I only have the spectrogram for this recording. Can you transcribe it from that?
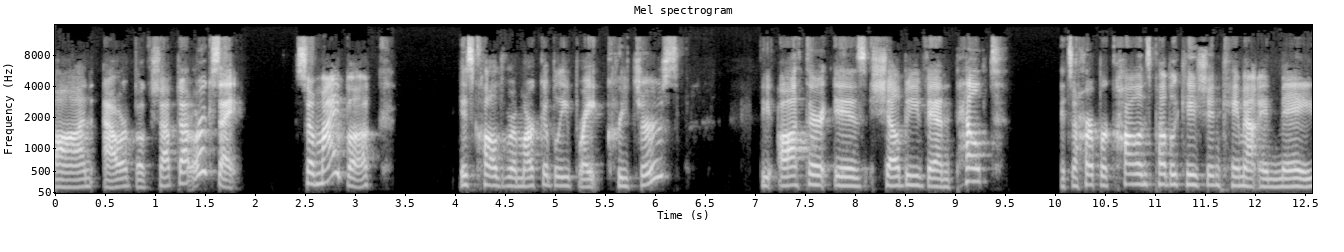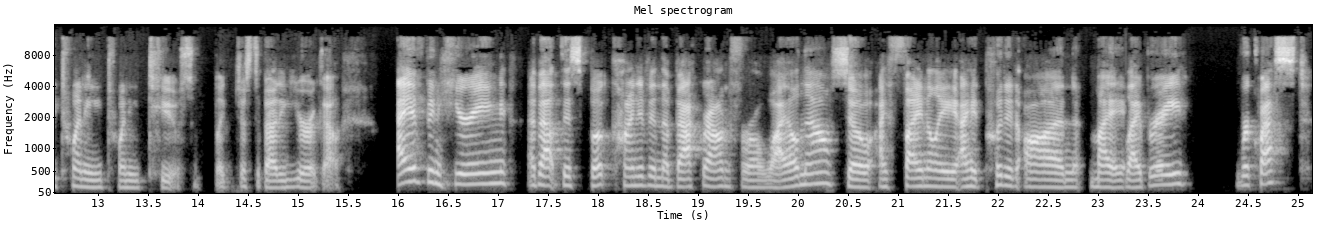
on our bookshop.org site. So, my book is called Remarkably Bright Creatures the author is Shelby Van Pelt. It's a HarperCollins publication, came out in May 2022, so like just about a year ago. I have been hearing about this book kind of in the background for a while now. So I finally I had put it on my library request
